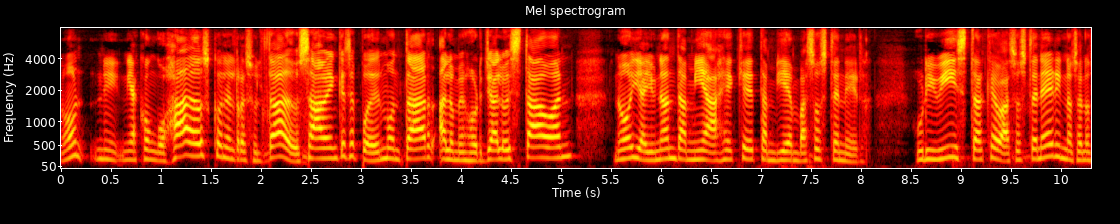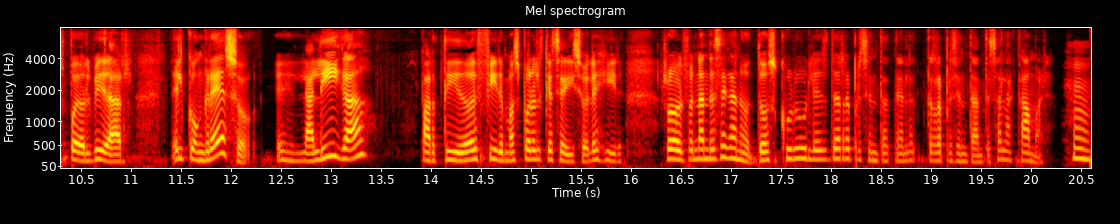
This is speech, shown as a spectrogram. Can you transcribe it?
¿no? Ni, ni, acongojados con el resultado. Saben que se pueden montar, a lo mejor ya lo estaban, ¿no? Y hay un andamiaje que también va a sostener. Uribista que va a sostener y no se nos puede olvidar el Congreso, eh, la Liga, partido de firmas por el que se hizo elegir. Rodolfo Hernández se ganó dos curules de, representantes a la Cámara. Hmm.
